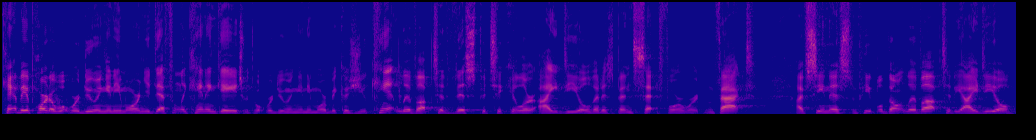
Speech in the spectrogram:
can't be a part of what we're doing anymore, and you definitely can't engage with what we're doing anymore because you can't live up to this particular ideal that has been set forward. In fact, I've seen this when people don't live up to the ideal.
